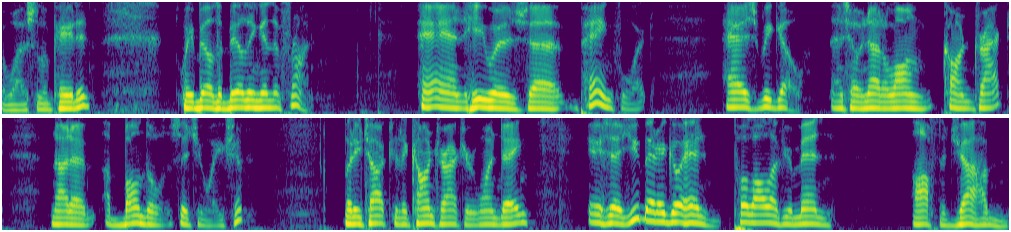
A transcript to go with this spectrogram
was located, we built a building in the front. And he was uh, paying for it as we go. And so, not a long contract, not a, a bundle situation. But he talked to the contractor one day. He said, You better go ahead and pull all of your men off the job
